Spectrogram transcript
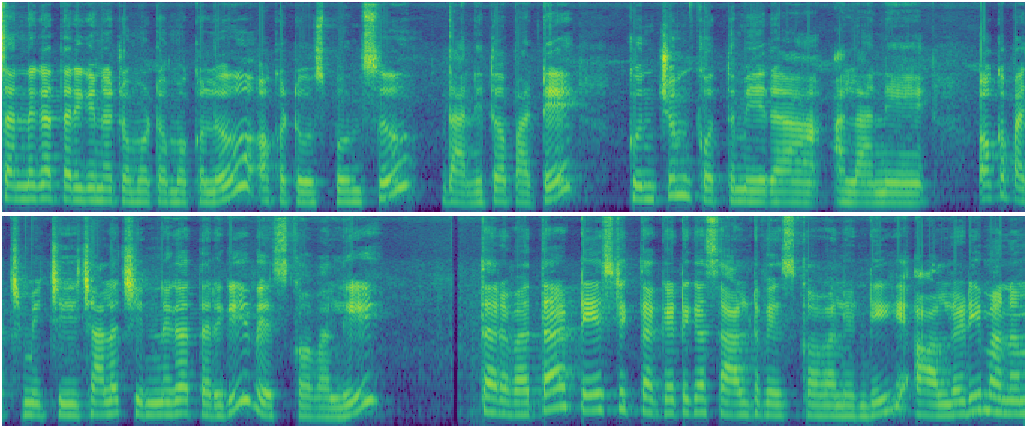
సన్నగా తరిగిన టొమాటో ముక్కలు ఒక టూ స్పూన్స్ దానితో పాటే కొంచెం కొత్తిమీర అలానే ఒక పచ్చిమిర్చి చాలా చిన్నగా తరిగి వేసుకోవాలి. తర్వాత టేస్ట్కి తగ్గట్టుగా సాల్ట్ వేసుకోవాలండి. ఆల్రెడీ మనం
